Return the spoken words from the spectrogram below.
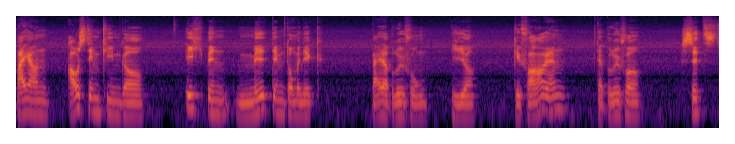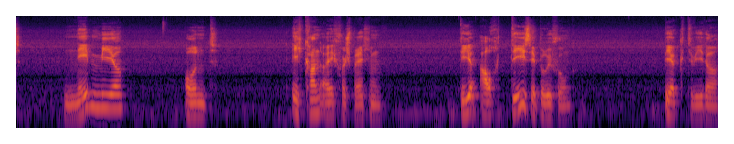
Bayern, aus dem Chiemgau. Ich bin mit dem Dominik bei der Prüfung hier gefahren. Der Prüfer sitzt neben mir und ich kann euch versprechen, die, auch diese Prüfung birgt wieder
